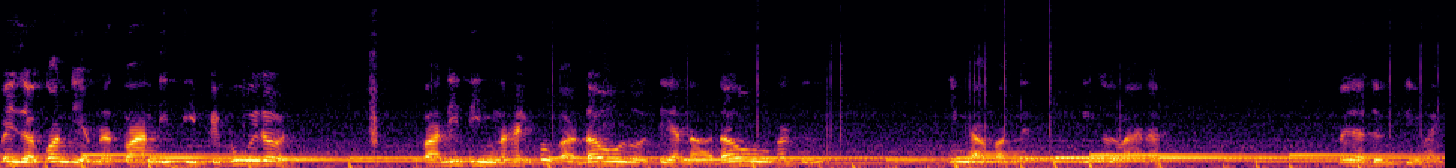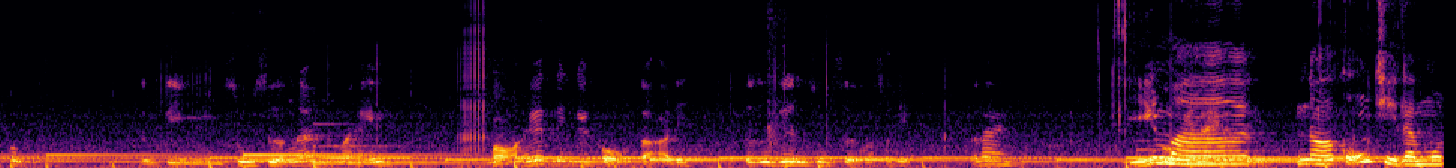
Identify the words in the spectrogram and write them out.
bây giờ quan điểm là toàn đi tìm cái vui thôi. Toàn đi tìm là hạnh phúc ở đâu rồi tiền ở đâu các thứ. Nhưng đạo Phật lại nghĩ ngược lại là bây giờ đừng tìm hạnh phúc đừng tìm sung sướng nữa mà hãy bỏ hết những cái khổ sở đi. Tự nhiên sung sướng nó xuất hiện. Rất hay ý nhưng mà này nó cũng chỉ là một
